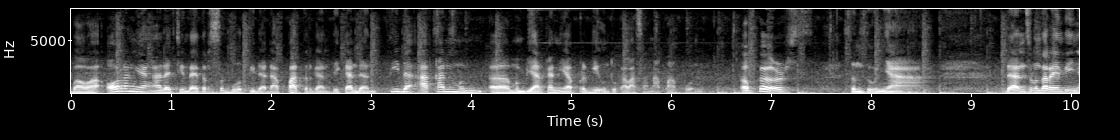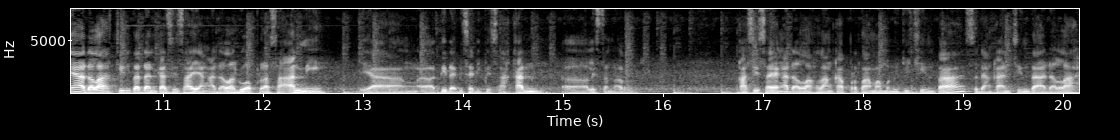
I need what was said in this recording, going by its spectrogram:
bahwa orang yang Anda cintai tersebut tidak dapat tergantikan dan tidak akan mem, uh, membiarkan ia pergi untuk alasan apa pun. Of course, tentunya. Dan sementara intinya adalah cinta dan kasih sayang adalah dua perasaan nih yang uh, tidak bisa dipisahkan uh, listener. Kasih sayang adalah langkah pertama menuju cinta, sedangkan cinta adalah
